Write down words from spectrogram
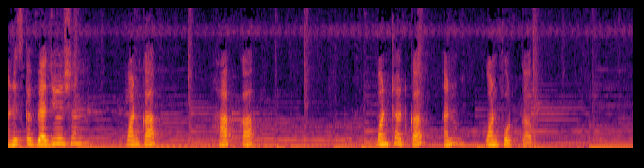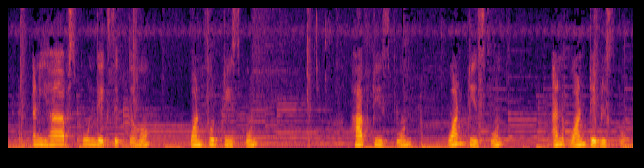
एंड इसका graduation one cup half cup one third cup and one fourth cup and यह आप स्पून देख सकते हो one fourth teaspoon half teaspoon one teaspoon and one tablespoon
